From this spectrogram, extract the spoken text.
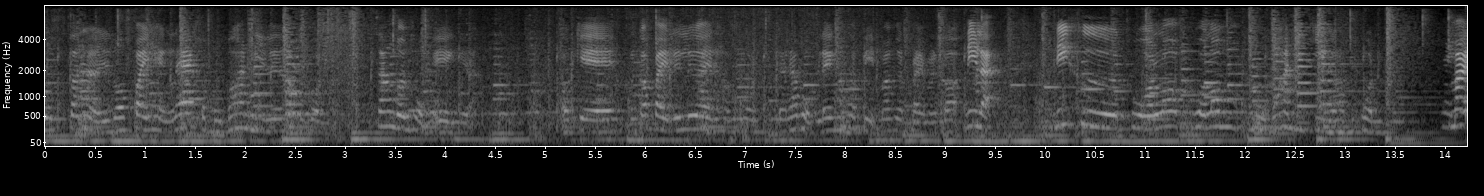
รถสถานีรถไฟแห่งแรกของหมู่บ้าน ไปเรื่อยๆนะครับทุกคนแต่ถ้าผมเร่งสปีดมากเกินไปมันก็นี่แหละ นี่คือทัวร์รอบทัวร์รอบหมู่บ้านจริงๆนะครับทุกคน ไม่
